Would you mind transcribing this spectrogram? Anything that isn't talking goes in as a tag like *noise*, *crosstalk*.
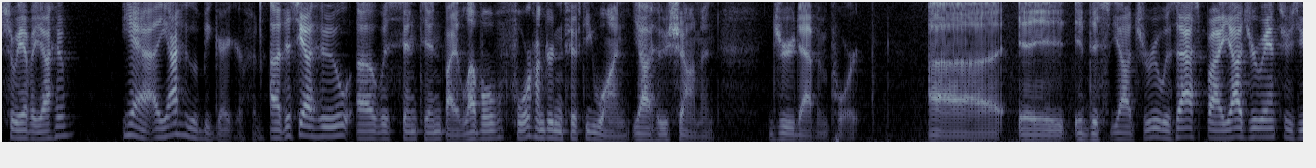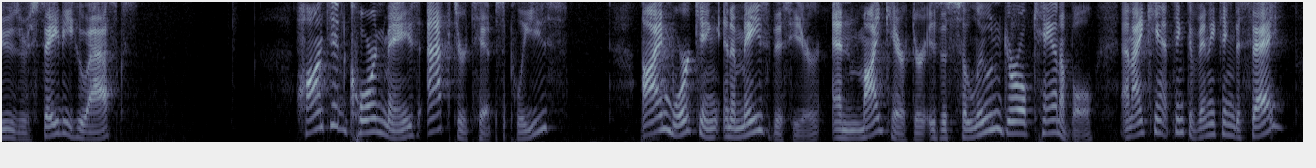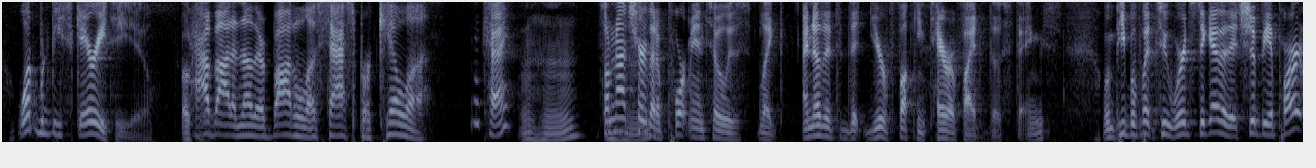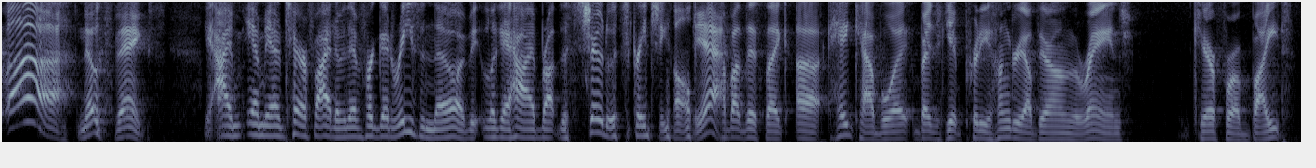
Should we have a Yahoo? Yeah, a Yahoo would be great, Griffin. Uh, this Yahoo uh, was sent in by level 451 Yahoo Shaman, Drew Davenport. Uh, it, it- this Yadrew was asked by Yadrew Answers user Sadie, who asks Haunted Corn Maze actor tips, please. I'm working in a maze this year, and my character is a saloon girl cannibal, and I can't think of anything to say. What would be scary to you? How about another bottle of sarsaparilla? Okay. Mm-hmm. So I'm not sure that a portmanteau is like. I know that that you're fucking terrified of those things. When people put two words together that should be apart, ah, no thanks. Yeah, I'm, I mean, I'm terrified of them for good reason, though. I mean, look at how I brought this show to a screeching halt. Yeah. How about this? Like, uh, hey, cowboy, bet you get pretty hungry out there on the range. Care for a bite?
